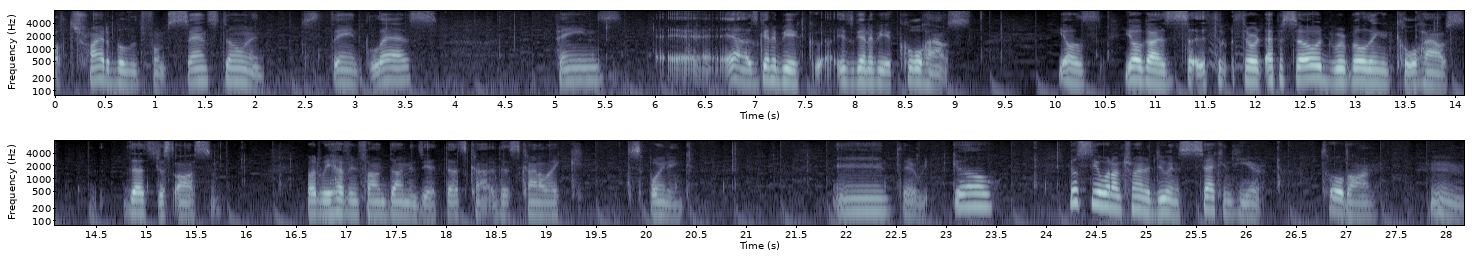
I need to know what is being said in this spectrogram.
I'll try to build it from sandstone and stained glass, panes. Uh, yeah, it's gonna be a it's gonna be a cool house. Yo, yo, guys, th third episode, we're building a cool house. That's just awesome. But we haven't found diamonds yet. That's kind of that's kind of like disappointing. And there we go. You'll see what I'm trying to do in a second here. Hold on. Hmm.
